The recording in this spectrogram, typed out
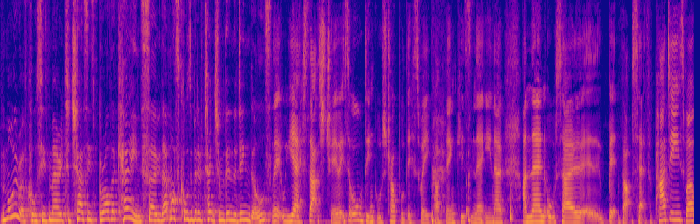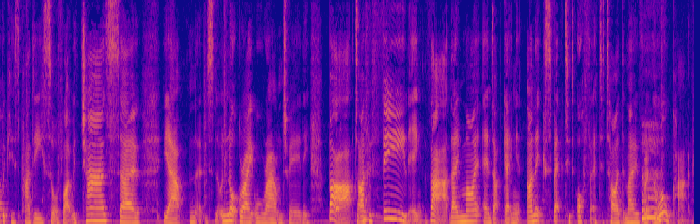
Moira, of course, is married to Chas's brother Cain. So that must cause a bit of tension within the Dingles. It- yes, that's true. It's all Dingle's trouble this week, I think, isn't it? You know, and then also a bit of upset for Paddy as well because Paddy's sort of like with Chas. So, yeah, it's not great all round, really. But I have a feeling that they might end up getting an unexpected offer to tide them over at the Woolpack.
